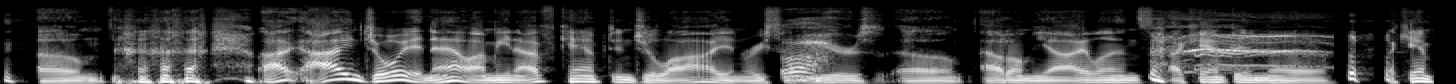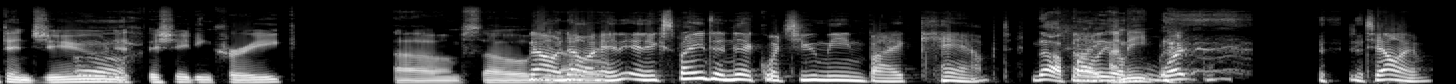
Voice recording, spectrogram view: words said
um, I, I enjoy it now. I mean, I've camped in July in recent Ugh. years um, out on the islands. I camped in uh, I camped in June Ugh. at Fisheating Creek. Um, so No, you no, and, and explain to Nick what you mean by camped. No, probably. I a- mean- What? tell him.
